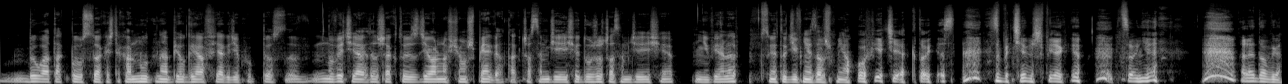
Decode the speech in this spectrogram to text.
była tak po prostu jakaś taka nudna biografia, gdzie po prostu, no wiecie jak też jak to jest z działalnością szpiega, tak? Czasem dzieje się dużo, czasem dzieje się niewiele. W sumie to dziwnie zabrzmiało, wiecie jak to jest z byciem szpiegiem, co nie? Ale dobra.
